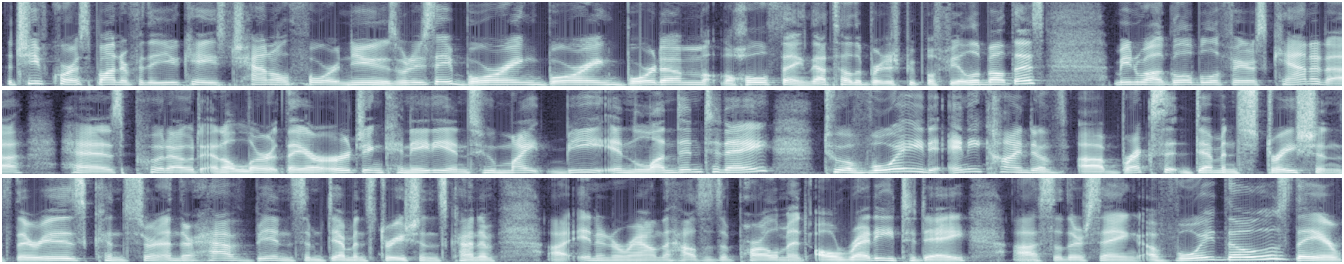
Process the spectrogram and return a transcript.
the chief correspondent for the UK's Channel 4 News. What did you say? Boring, boring, boredom, the whole thing. That's how the British people feel about this. Meanwhile, Global Affairs Canada has put out an alert. They are urging Canadians who might be in London today to avoid any kind of uh, Brexit demonstrations. There is concern, and there have been some demonstrations kind of uh, in and around the Houses of Parliament already today. Uh, so they're saying avoid those. They are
